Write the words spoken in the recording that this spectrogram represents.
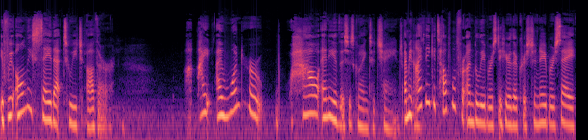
If we only say that to each other, I I wonder how any of this is going to change. I mean, I think it's helpful for unbelievers to hear their Christian neighbors say,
